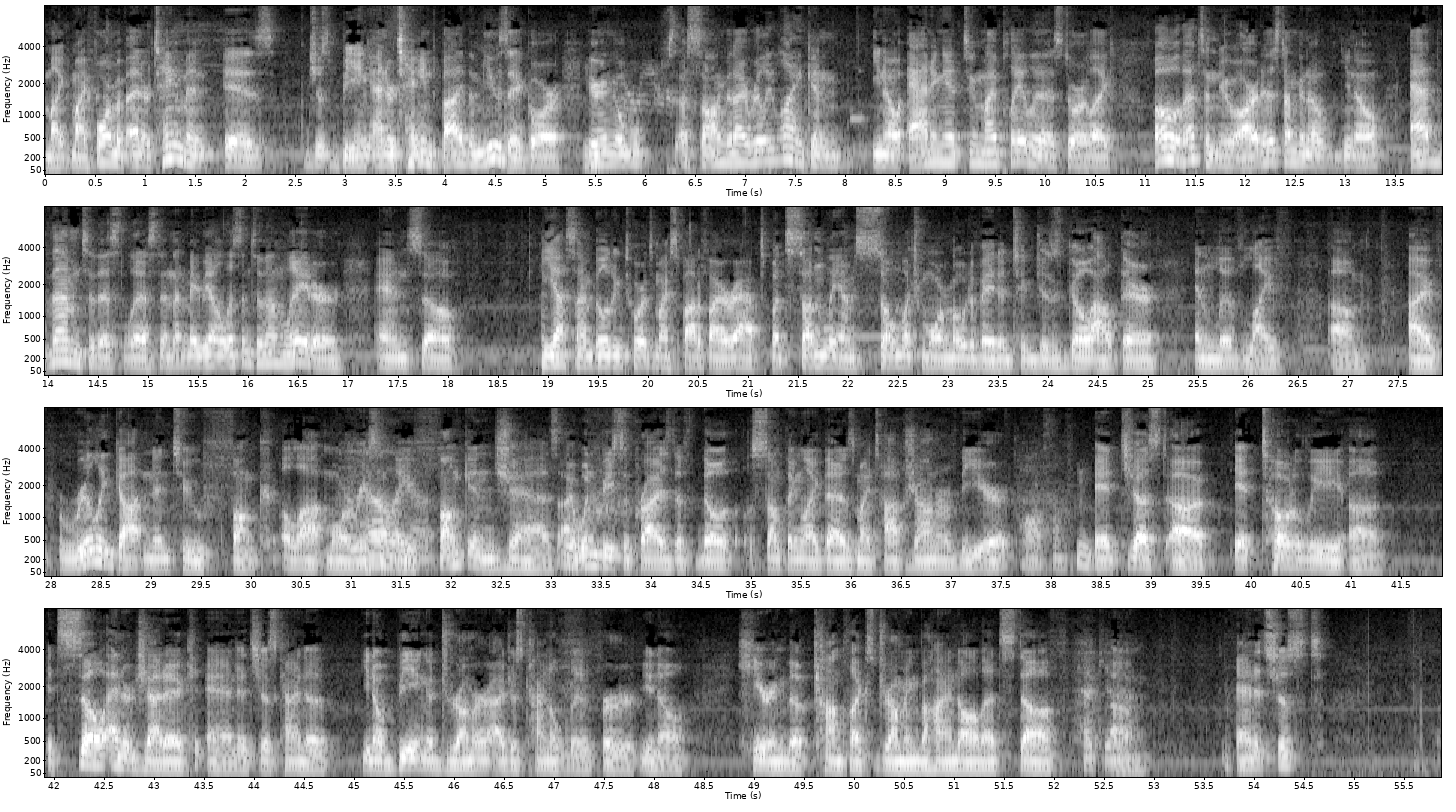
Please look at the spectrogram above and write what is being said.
like my form of entertainment is just being entertained by the music or mm-hmm. hearing a, a song that I really like and you know adding it to my playlist or like oh that's a new artist I'm gonna you know add them to this list and then maybe I'll listen to them later and so yes I'm building towards my Spotify Wrapped but suddenly I'm so much more motivated to just go out there and live life um, I've really gotten into funk a lot more recently. yeah. Funk and jazz. I wouldn't be surprised if though something like that is my top genre of the year. awesome. It just uh it totally uh it's so energetic and it's just kind of you know being a drummer I just kind of live for, you know, hearing the complex drumming behind all that stuff. Heck yeah. Um, and it's just,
